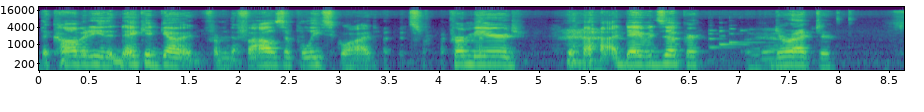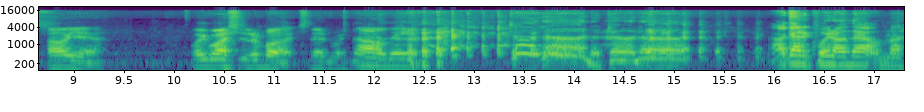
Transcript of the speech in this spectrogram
The comedy The Naked Gun from the Files of Police Squad premiered. David Zucker, oh, Yeah. director. Oh, yeah. We watched it a bunch, didn't we? Oh man. Da-da, da-da. I gotta quit on that one. My-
